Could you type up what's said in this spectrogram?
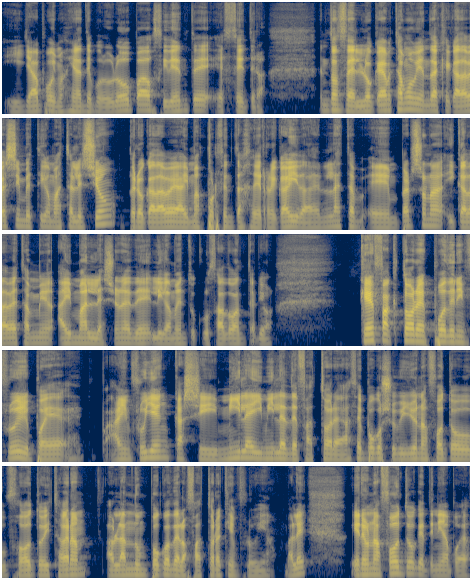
Y ya, pues imagínate, por Europa, Occidente, etcétera. Entonces, lo que estamos viendo es que cada vez se investiga más esta lesión, pero cada vez hay más porcentaje de recaída en, la, en personas y cada vez también hay más lesiones de ligamento cruzado anterior. ¿Qué factores pueden influir? Pues influyen casi miles y miles de factores. Hace poco subí yo una foto, foto de Instagram hablando un poco de los factores que influían, ¿vale? Era una foto que tenía pues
